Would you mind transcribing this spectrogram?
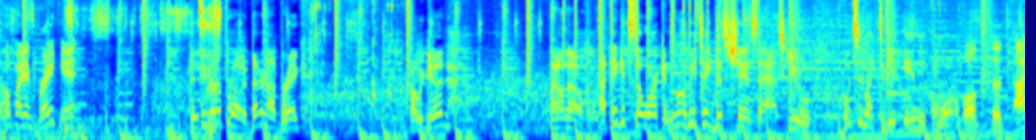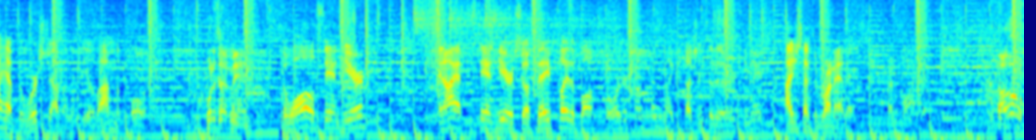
Hope I didn't break it. It's a GoPro. It better not break. Are we good? I don't know. I think it's still working. Let me take this chance to ask you, what's it like to be in a wall? Well, the, I have the worst job on the field. I'm the bully. What does that mean? The wall will stand here, and I have to stand here. So if they play the ball short or something, like touch it to their teammates, I just have to run at it, try to block it. Oh,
